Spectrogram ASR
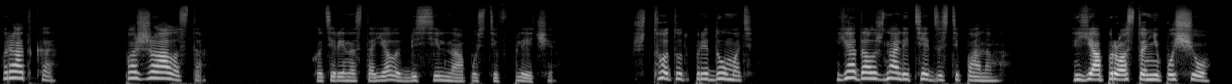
Радка, пожалуйста. Катерина стояла бессильно опустив плечи. Что тут придумать? Я должна лететь за Степаном. Я просто не пущу.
